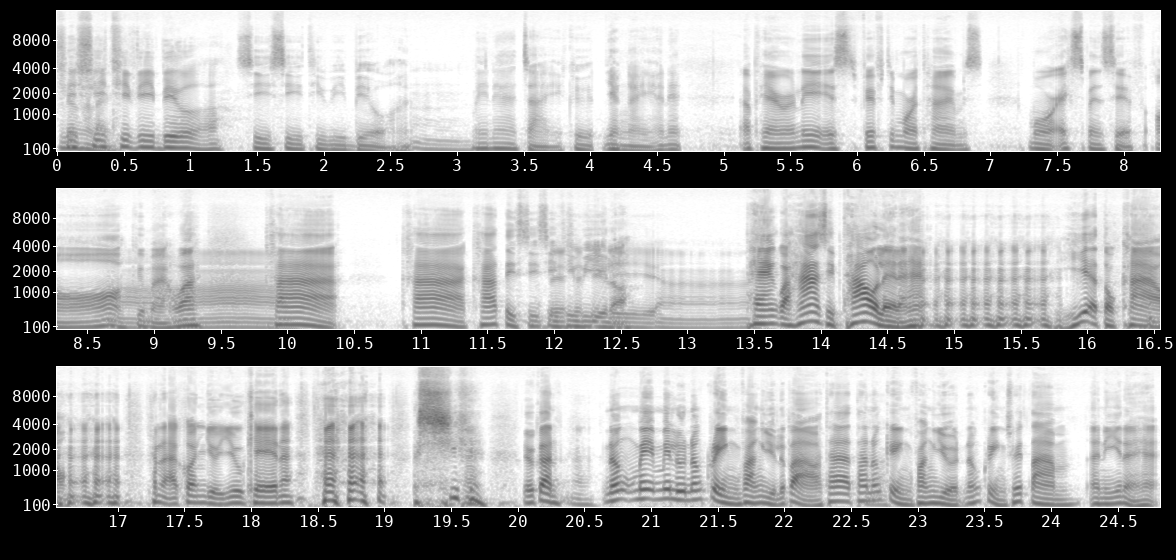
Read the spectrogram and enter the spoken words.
เรื่องอะไร CCTV bill เหรอ CCTV bill ฮะไม่แน่ใจคือยังไงฮะเนี่ย apparently it's 50 more times more expensive อ๋อคือหมายความว่าค่าค่าค่าติด CCTV เหรออ่าแพงกว่า 50 เท่าเลยนะฮะ เฮียตกข่าวขนาดคนอยู่ UK นะ เชี่ยเดี๋ยวก่อนน้องไม่ไม่รู้น้องกริ่งฟังอยู่หรือเปล่า ถ้าถ้าน้องกริ่งฟังอยู่น้องกริ่งช่วยตามอันนี้หน่อยฮะ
